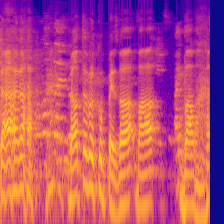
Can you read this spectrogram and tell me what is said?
No, no, no te preocupes, va, va, va.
